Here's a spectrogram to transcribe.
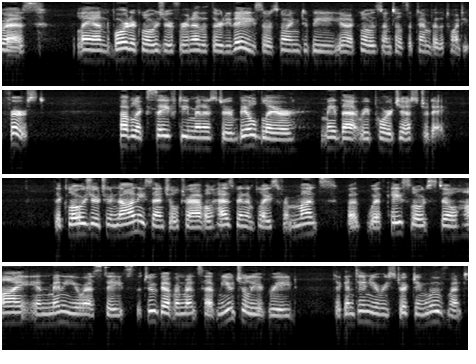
US land border closure for another 30 days, so it's going to be uh, closed until September the 21st. Public Safety Minister Bill Blair made that report yesterday. The closure to non essential travel has been in place for months, but with caseloads still high in many U.S. states, the two governments have mutually agreed to continue restricting movement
